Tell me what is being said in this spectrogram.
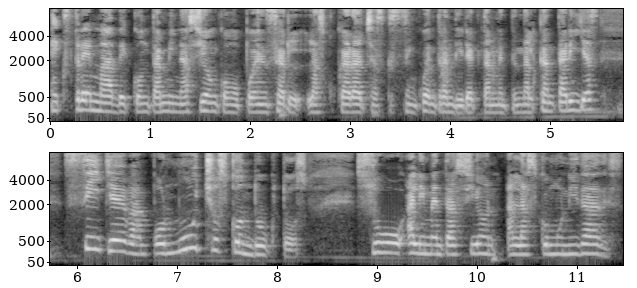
extrema de contaminación como pueden ser las cucarachas que se encuentran directamente en alcantarillas, sí llevan por muchos conductos su alimentación a las comunidades.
